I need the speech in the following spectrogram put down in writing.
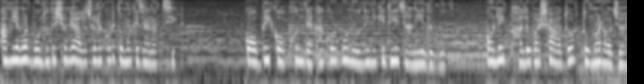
আমি আমার বন্ধুদের সঙ্গে আলোচনা করে তোমাকে জানাচ্ছি। কবে কখন দেখা করব নন্দিনীকে দিয়ে জানিয়ে দেব। অনেক ভালোবাসা, আদর তোমার, অজয়।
